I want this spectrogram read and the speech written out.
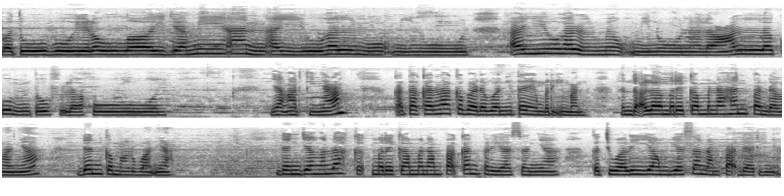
وتوبوا إلى الله جميعا أيها المؤمنون أيها المؤمنون la'allakum tuflahun yang artinya katakanlah kepada wanita yang beriman hendaklah mereka menahan pandangannya dan kemaluannya dan janganlah mereka menampakkan perhiasannya kecuali yang biasa nampak darinya.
